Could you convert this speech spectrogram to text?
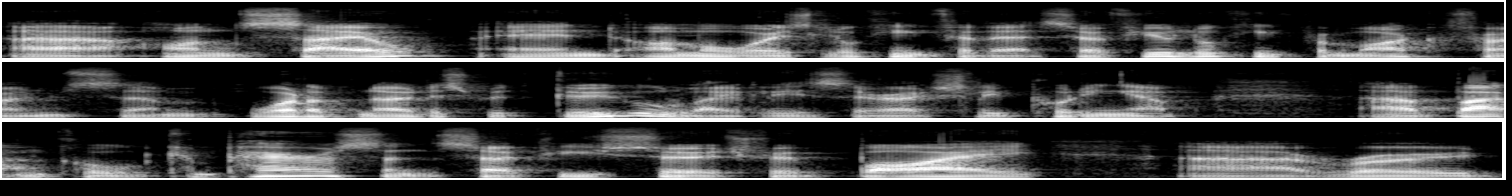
uh, on sale, and I'm always looking for that. So if you're looking for microphones, um, what I've noticed with Google lately is they're actually putting up a button called comparison. So if you search for buy uh, Rode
